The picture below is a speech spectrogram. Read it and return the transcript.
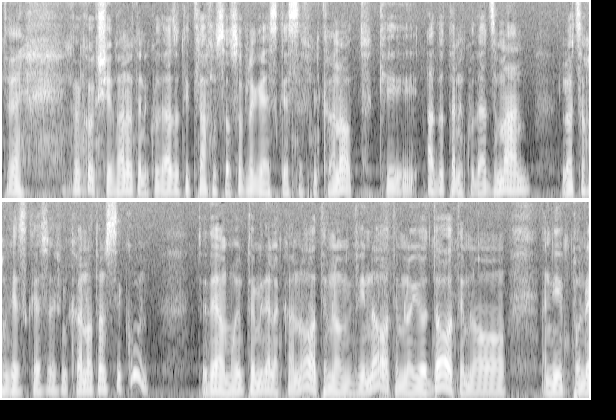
תראה, קודם כל כשהבנו את הנקודה הזאת, הצלחנו סוף סוף לגייס כסף מקרנות, כי עד אותה נקודת זמן לא הצלחנו לגייס כסף מקרנות הון סיכון. אתה יודע, אומרים תמיד על הקרנות, הן לא מבינות, הן לא יודעות, הן לא... אני פונה,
